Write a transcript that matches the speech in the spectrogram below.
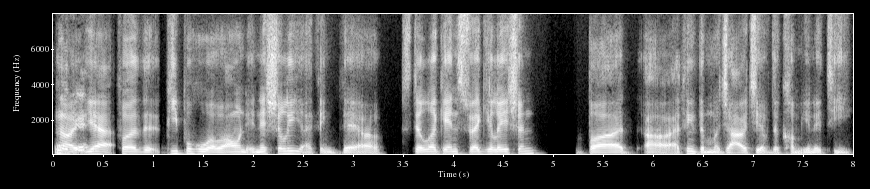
No, okay. yeah. For the people who are around initially, I think they are still against regulation. But uh, I think the majority of the community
